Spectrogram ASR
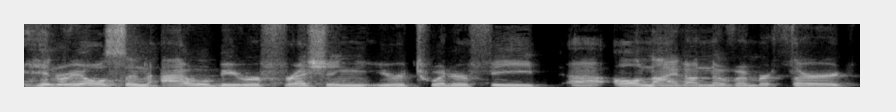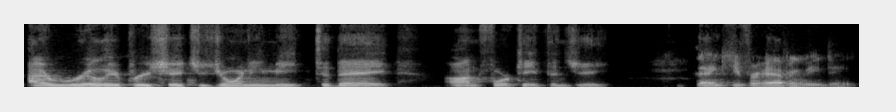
Henry Olsen, I will be refreshing your Twitter feed uh, all night on November 3rd. I really appreciate you joining me today on 14th and G. Thank you for having me, Dean.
